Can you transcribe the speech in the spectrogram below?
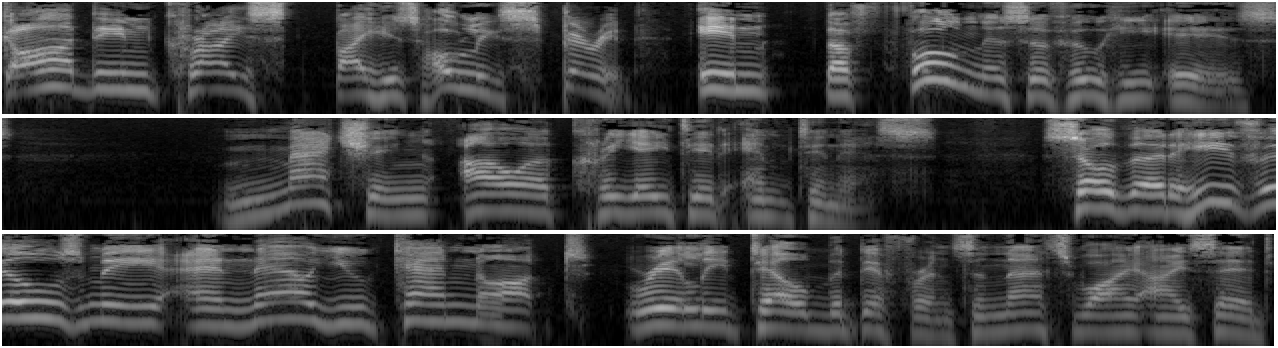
God in Christ by His Holy Spirit in the fullness of who He is, matching our created emptiness, so that He fills me, and now you cannot really tell the difference. And that's why I said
